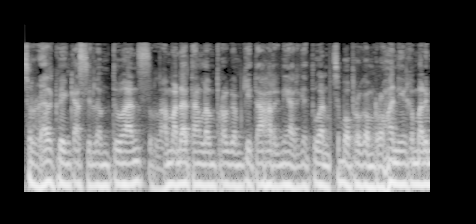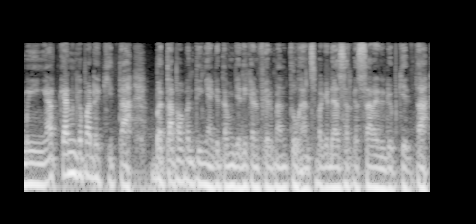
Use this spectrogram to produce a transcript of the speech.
Saudaraku yang kasih dalam Tuhan selamat datang dalam program kita hari ini. Hari Tuhan sebuah program rohani yang kembali mengingatkan kepada kita betapa pentingnya kita menjadikan firman Tuhan sebagai dasar kesalahan hidup kita.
